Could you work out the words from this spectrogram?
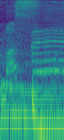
myself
